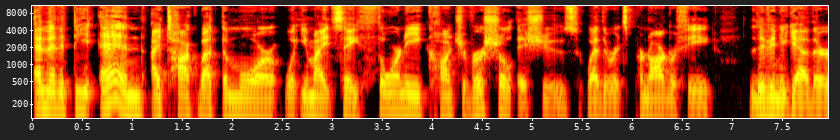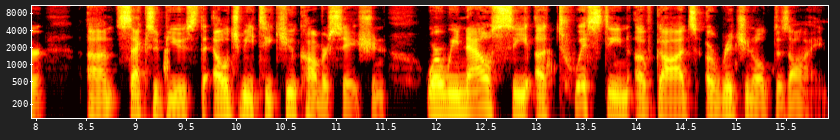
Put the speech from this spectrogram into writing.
And then at the end, I talk about the more, what you might say, thorny, controversial issues, whether it's pornography, living together, um, sex abuse, the LGBTQ conversation, where we now see a twisting of God's original design.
